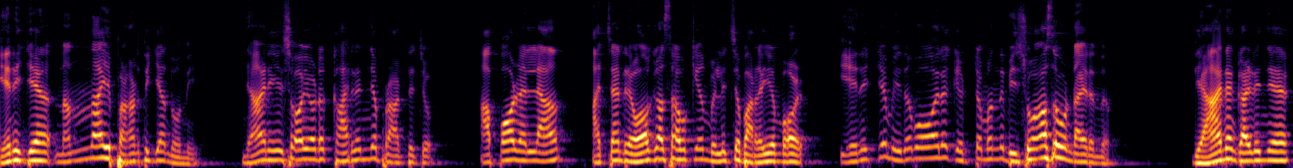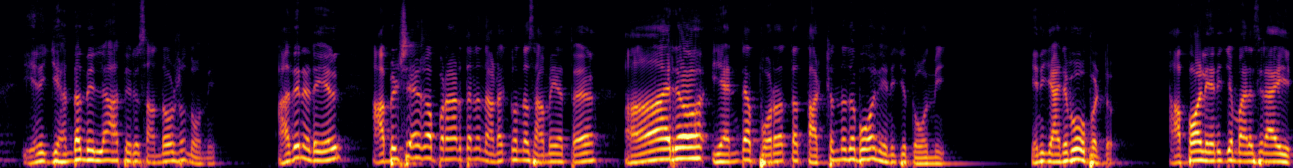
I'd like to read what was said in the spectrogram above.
എനിക്ക് നന്നായി പ്രാർത്ഥിക്കാൻ തോന്നി. ഞാൻ ഈശോയോട് കരഞ്ഞ് പ്രാർത്ഥിച്ചു. അപ്പോഴെല്ലാം അച്ഛൻ രോഗസൗഖ്യം വിളിച്ച് പറയുമ്പോൾ എനിക്കും ഇതുപോലെ കിട്ടുമെന്ന് വിശ്വാസമുണ്ടായിരുന്നു ധ്യാനം കഴിഞ്ഞ് എനിക്ക് എന്തെന്നില്ലാത്തൊരു സന്തോഷം തോന്നി. അതിനിടയിൽ അഭിഷേക പ്രാർത്ഥന നടക്കുന്ന സമയത്ത് ആരോ എന്റെ പുറത്ത് തട്ടുന്നത് പോലെ എനിക്ക് തോന്നി. എനിക്ക് അനുഭവപ്പെട്ടു. അപ്പോൾ എനിക്ക് മനസ്സിലായി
